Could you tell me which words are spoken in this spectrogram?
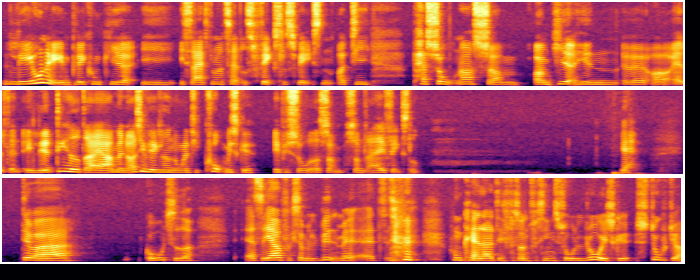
levende indblik, hun giver i, i 1600-tallets fængselsvæsen, og de personer, som omgiver hende, øh, og al den elendighed, der er, men også i virkeligheden nogle af de komiske episoder, som, som der er i fængslet. Ja, det var gode tider. Altså, jeg er jo for eksempel vild med, at hun kalder det for, sådan for sine zoologiske studier.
